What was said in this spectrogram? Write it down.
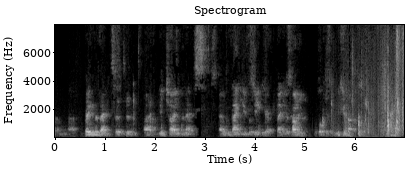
um, uh, for bringing the event to, to uh, UHI Inverness. And thank you for being here. Thank you for coming. We hope to meet you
